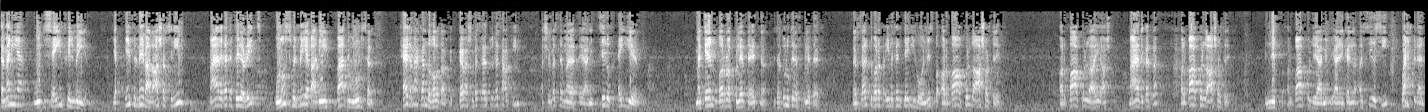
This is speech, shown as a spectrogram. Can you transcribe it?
98 في المية. يعني 2 في المية بعد 10 سنين معايا دكاتره فيلر ريت ونص في المية بعد إيه؟ بعد مرور سنة. حاجة يا جماعة الكلام ده غلط على فكرة. الكلام عشان بس أنتوا الناس عارفين عشان بس لما يعني تسالوا في أي مكان بره الكلية بتاعتنا أنتوا هتقولوا كده في الكلية بتاعتنا. لو سألت بره في أي مكان تاني هو النسبة 4 كل 10000 4 كل أي 10 معايا دكاترة؟ 4 كل 10000 النسبة 4 كل يعني يعني كان ال COC 1 في الألف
